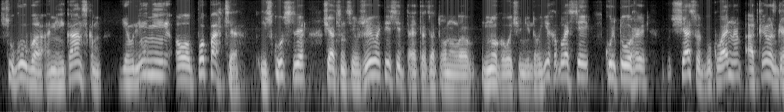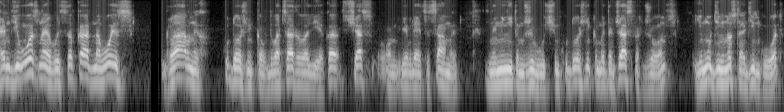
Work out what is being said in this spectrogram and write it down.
сугубо американском явлении, о поп-арте, искусстве, в частности, в живописи. Это затронуло много очень и других областей культуры. Сейчас вот буквально открылась грандиозная выставка одного из главных художников 20 века. Сейчас он является самым знаменитым живущим художником. Это Джаспер Джонс. Ему 91 год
